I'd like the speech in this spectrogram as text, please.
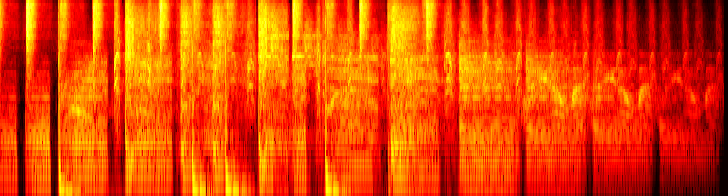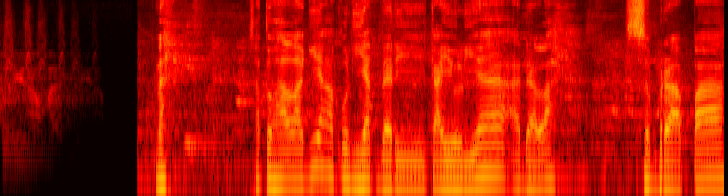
Nah, satu hal lagi yang aku lihat dari Kayulia adalah seberapa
